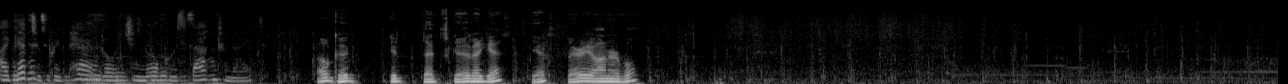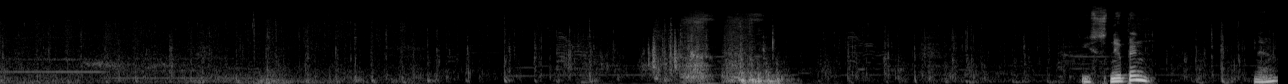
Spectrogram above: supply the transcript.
I get to prepare Lord Jinroku's back tonight. Oh, good. Good. That's good, I guess. Yes, very honorable. Snooping? No?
